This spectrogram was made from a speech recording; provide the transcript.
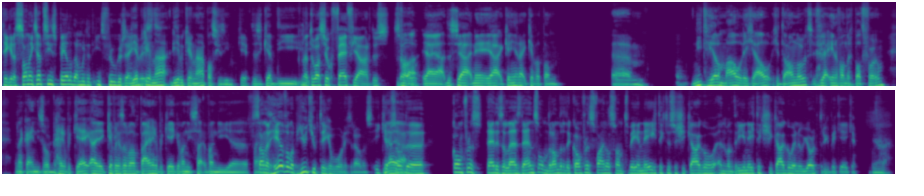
tegen de Sonics hebt zien spelen, dan moet het iets vroeger zijn die, heb ik geweest. erna, die heb ik erna pas gezien. Dus ik heb die... Maar toen was je ook vijf jaar, dus. Voilà, ja, ja, dus ja, nee, ja, ken je dat? Ik heb dat dan ehm, niet helemaal legaal gedownload via een of ander platform. En dan kan je die zo herbekijken. Ah, ik heb er zo wel een paar herbekeken van die, van die eh, Er staan er heel veel op YouTube tegenwoordig trouwens. Ik heb Ja, zo ja. de conference tijdens de Last Dance, onder andere de conference finals van 92 tussen Chicago en van 93 Chicago en New York terugbekeken. Ja.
